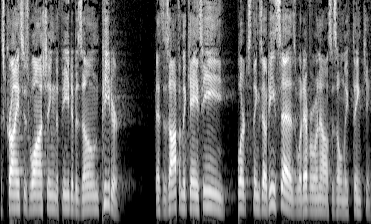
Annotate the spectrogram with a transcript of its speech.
As Christ is washing the feet of his own Peter, as is often the case, he blurts things out. He says what everyone else is only thinking.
